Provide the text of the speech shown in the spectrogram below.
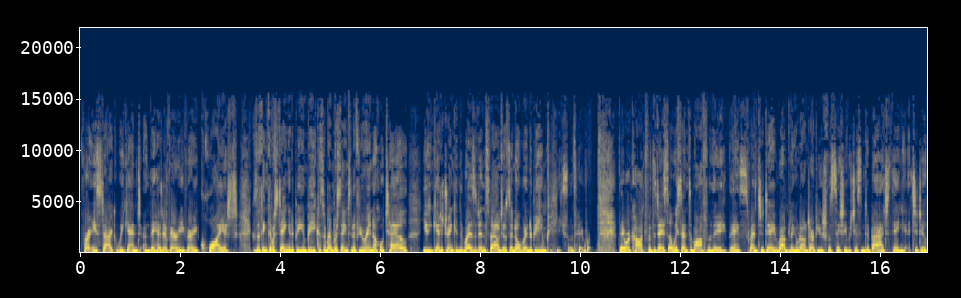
for a stag weekend and they had a very, very quiet, because I think they were staying in a B&B because I remember saying to them, if you're in a hotel, you can get a drink in the residence lounge. I said, no, we're in a B&B. So they were, they were caught for the day. So we sent them off and they, they spent a day rambling around our beautiful city, which isn't a bad thing to do.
